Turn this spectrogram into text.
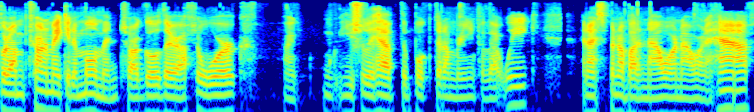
but I'm trying to make it a moment. So I go there after work. I usually have the book that I'm reading for that week, and I spend about an hour, an hour and a half,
